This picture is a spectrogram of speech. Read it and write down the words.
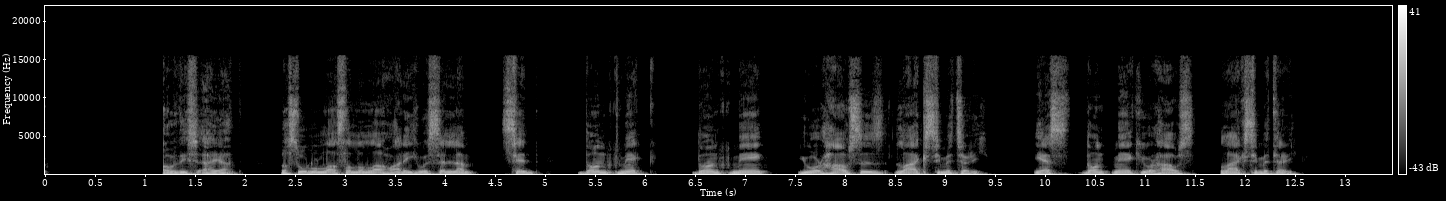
of this ayat. Rasulullah sallallahu alayhi wasallam said, "Don't make, don't make your houses like cemetery. Yes, don't make your house like cemetery.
